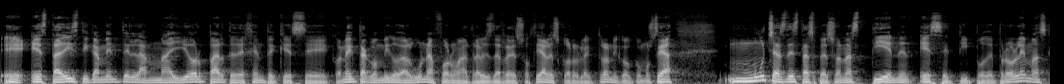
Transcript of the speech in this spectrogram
Eh, estadísticamente, la mayor parte de gente que se conecta conmigo de alguna forma a través de redes sociales, correo electrónico, como sea, muchas de estas personas tienen ese tipo de problemas.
